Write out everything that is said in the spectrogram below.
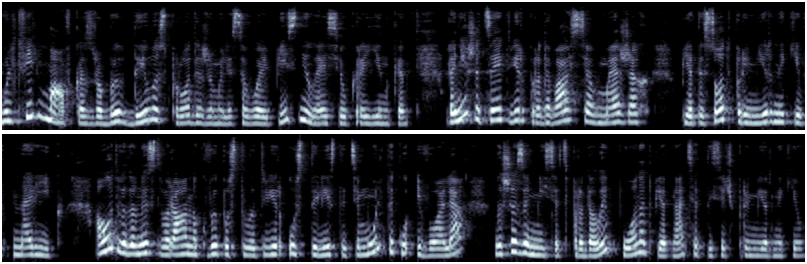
Мультфільм Мавка зробив диво з продажами лісової пісні Лесі Українки. Раніше цей твір продавався в межах 500 примірників на рік. А от видавництво ранок випустили твір у стилістиці мультику і вуаля лише за місяць продали понад 15 тисяч примірників.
